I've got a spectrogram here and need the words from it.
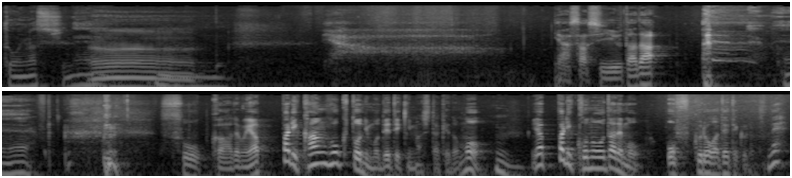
と思いますしね。うーん。優しい歌だ。ね そうか。でもやっぱり韓北斗にも出てきましたけども、うん、やっぱりこの歌でもおふくろが出てくるんですね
